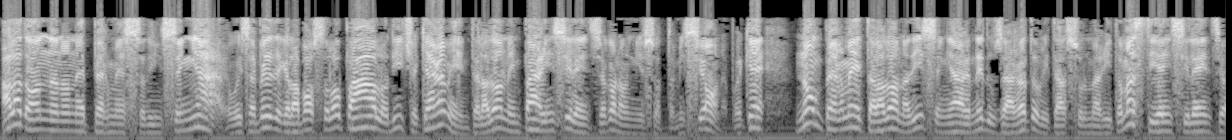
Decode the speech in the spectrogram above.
alla donna non è permesso di insegnare. Voi sapete che l'Apostolo Paolo dice chiaramente la donna impari in silenzio con ogni sottomissione, poiché non permette alla donna di insegnare né di usare autorità sul marito, ma stia in silenzio.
